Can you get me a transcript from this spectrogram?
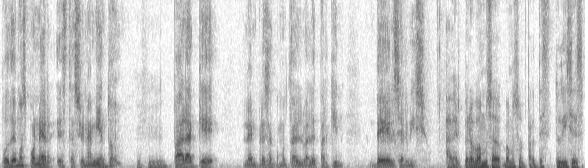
podemos poner estacionamiento uh -huh. para que la empresa como tal, el ballet parking, dé el servicio. A ver, pero vamos a, vamos por partes. Tú dices,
